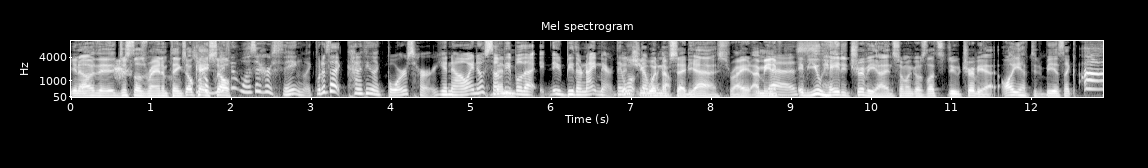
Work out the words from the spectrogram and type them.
you know, the, just those random things. Okay, Yeah, so if it wasn't her thing? Like, what if that kind of thing like bores her? You know, I know some Then- people that it would be their nightmare. They then won't. she wouldn't won't have said yes, right? I mean, Yes. if, if you hated trivia and someone goes, "Let's do trivia," all you have to be is like, ah, go.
